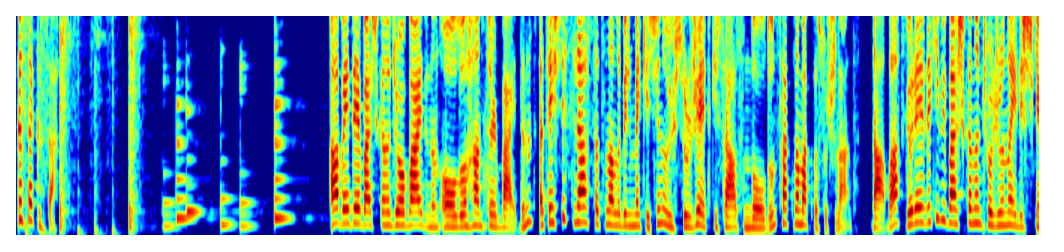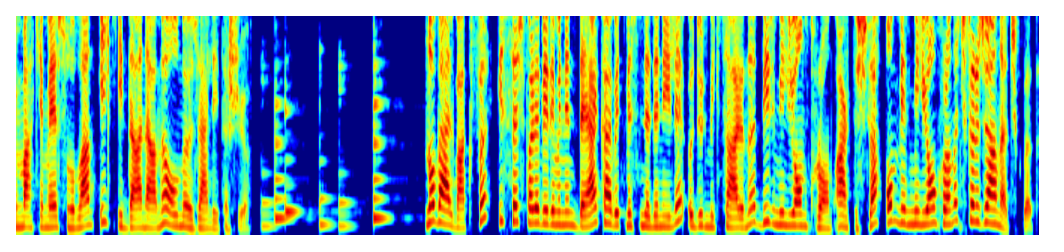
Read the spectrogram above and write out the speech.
Kısa kısa ABD Başkanı Joe Biden'ın oğlu Hunter Biden, ateşli silah satın alabilmek için uyuşturucu etkisi altında olduğunu saklamakla suçlandı. Dava, görevdeki bir başkanın çocuğuna ilişkin mahkemeye sunulan ilk iddianame olma özelliği taşıyor. Nobel Vakfı, İsveç para biriminin değer kaybetmesi nedeniyle ödül miktarını 1 milyon kron artışla 11 milyon krona çıkaracağını açıkladı.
